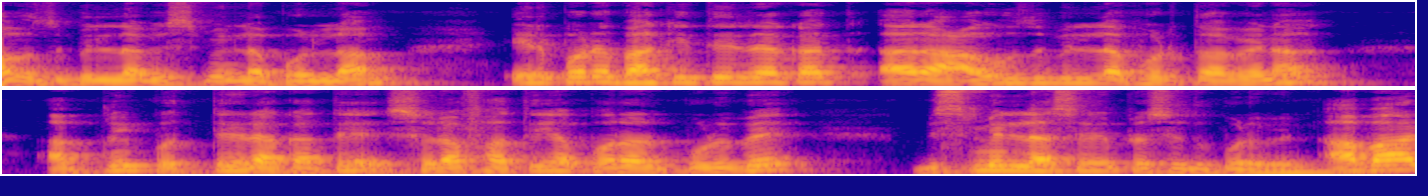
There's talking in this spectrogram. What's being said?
আউজবিল্লা বিসমিল্লা পড়লাম। এরপরে বাকি তিন রাকাত আর আউজবিল্লা পড়তে হবে না। আপনি প্রত্যেক রাকাতে সুরা ফাতিয়া পড়ার পূর্বে বিসমিল্লা শরীফটা শুধু পড়বেন। আবার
